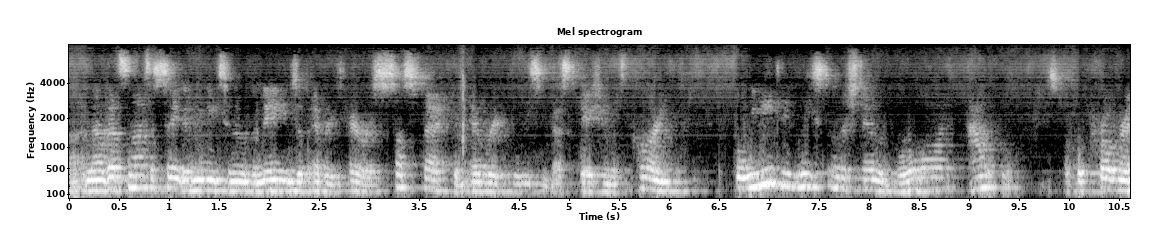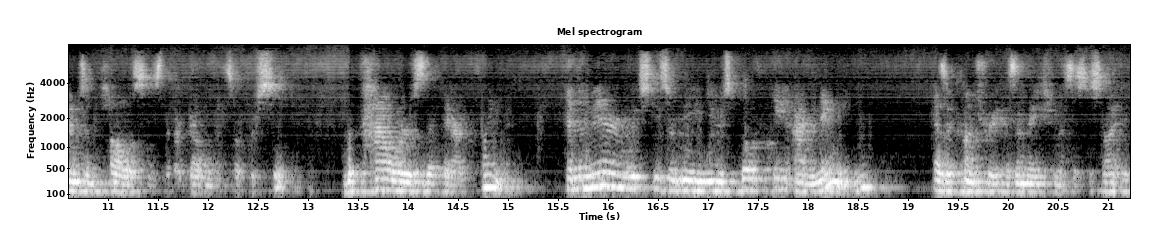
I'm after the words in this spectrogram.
Uh, now, that's not to say that we need to know the names of every terrorist suspect and every police investigation that's occurring, but we need to at least understand the broad outlines of the programs and policies that our governments are pursuing, the powers that they are claiming, and the manner in which these are being used both in our name as a country, as a nation, as a society,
